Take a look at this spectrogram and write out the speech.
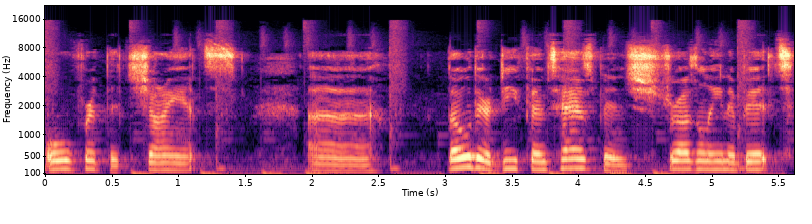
over the Giants. Uh, though their defense has been struggling a bit,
